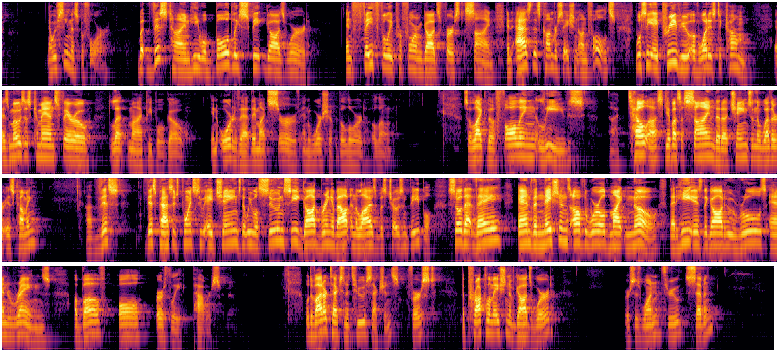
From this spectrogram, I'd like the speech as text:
Now, we've seen this before, but this time he will boldly speak God's word and faithfully perform God's first sign. And as this conversation unfolds, we'll see a preview of what is to come as Moses commands Pharaoh, Let my people go, in order that they might serve and worship the Lord alone. So, like the falling leaves, uh, tell us, give us a sign that a change in the weather is coming. Uh, this, This passage points to a change that we will soon see God bring about in the lives of his chosen people, so that they and the nations of the world might know that he is the God who rules and reigns above all earthly powers. We'll divide our text into two sections. First, the proclamation of God's word, verses 1 through 7,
